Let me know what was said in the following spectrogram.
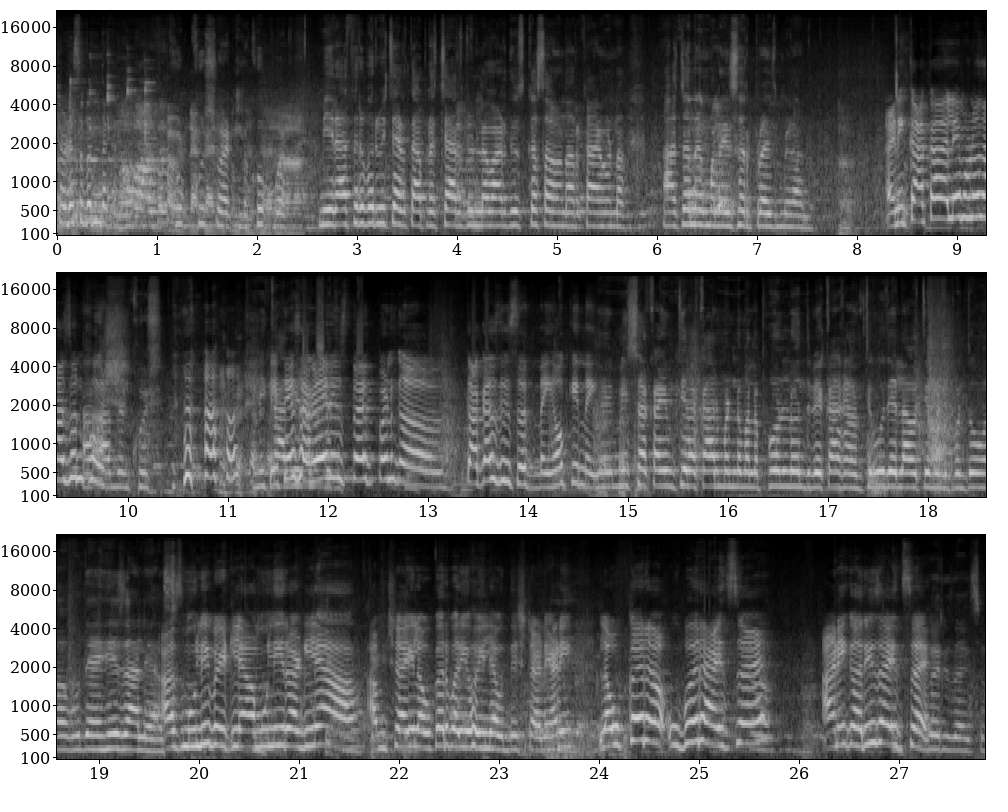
थोडंसं बंद करा. खूप खुश वाटलं खूप वाट मी रात्रभर विचारते आपला चार जूनला वाढदिवस कसा होणार काय होणार? अचानक मला हे सरप्राईज मिळालं. आणि काका आले म्हणून अजून खुश. अजून खुश. इथे काल सगळे दिसतात पण काकाच दिसत नाही हो की नाही? मी सकाळी तिला काल म्हणलं मला फोन लावून दे काय काय ते उद्या लावते म्हणजे पण तो उद्या हे झाले आज. आज मुली भेटल्या मुली रडल्या. आमची आई लवकर बरी होईल या उद्दिष्टाने. आणि लवकर उभं राहायचंय आणि घरी जायचंय. घरी जायचं.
